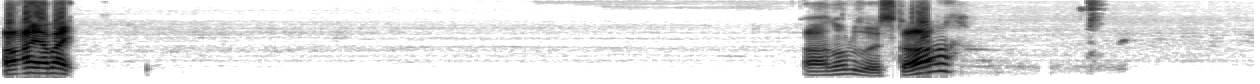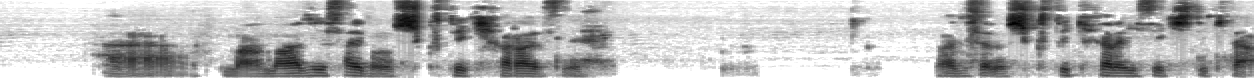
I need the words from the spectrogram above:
ああ、やばい。アーノルドですか？ああ、まあ、マージサイドの宿敵からですね。マージサイドの宿敵から移籍してきた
